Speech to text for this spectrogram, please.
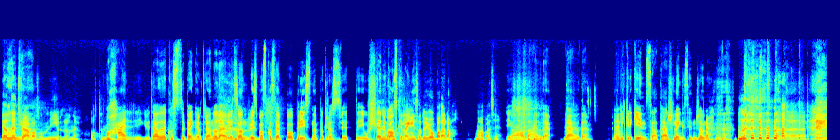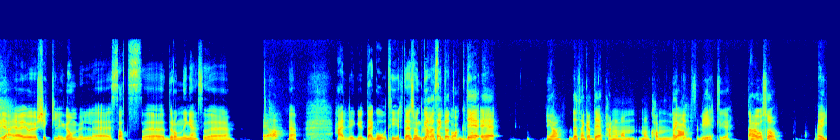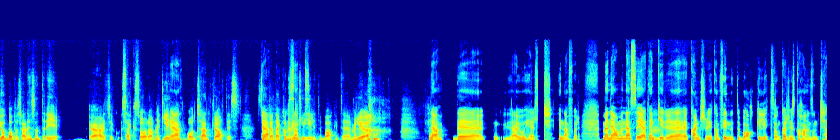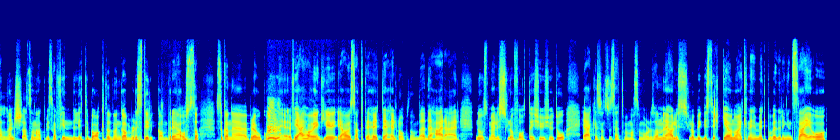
ja, det Men, tror jeg eh, var sånn 900 nå. 800. Å, herregud. Ja, det koster penger å trene. Og det er jo litt sånn, hvis man skal se på prisene på CrossFit i Oslo Det er nå ganske lenge siden du jobba der, da, må jeg bare si. Ja, det er jo det. Det er jo det. Jeg liker ikke å innse at det er så lenge siden, skjønner du. Eh, jeg er jo skikkelig gammel eh, satsdronning, jeg, så det Ja. Ja. Herregud, det er gode tider. Det er sånn gøy å se tilbake på. det er Ja, det tenker jeg det er penger man, man kan legge Ja, inn, fordi virkelig. Jeg har jo også jobba på treningssenter i jeg vet ikke, seks år av mitt liv, Ja. og trent gratis. Så jeg tenker at jeg kan sant? virkelig gi litt tilbake til miljøet. Ja, det er jo helt innafor. Men ja, men altså, jeg tenker Mm. kanskje vi kan finne tilbake litt sånn Kanskje vi skal ha en sånn challenge, at sånn at vi skal finne litt tilbake til den gamle styrke-Andrea også. Så kan jeg prøve å kombinere. For jeg har jo egentlig jeg har jo sagt det høyt, jeg er helt åpen om det. Det her er noe som jeg har lyst til å få til i 2022. Jeg er ikke sånn som setter meg masse mål og sånn, men jeg har lyst til å bygge styrke, og nå er kneet mitt på bedringens vei. og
